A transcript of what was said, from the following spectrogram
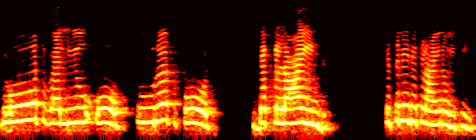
growth value of Surat port declined कितनी डिक्लाइन हुई थी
